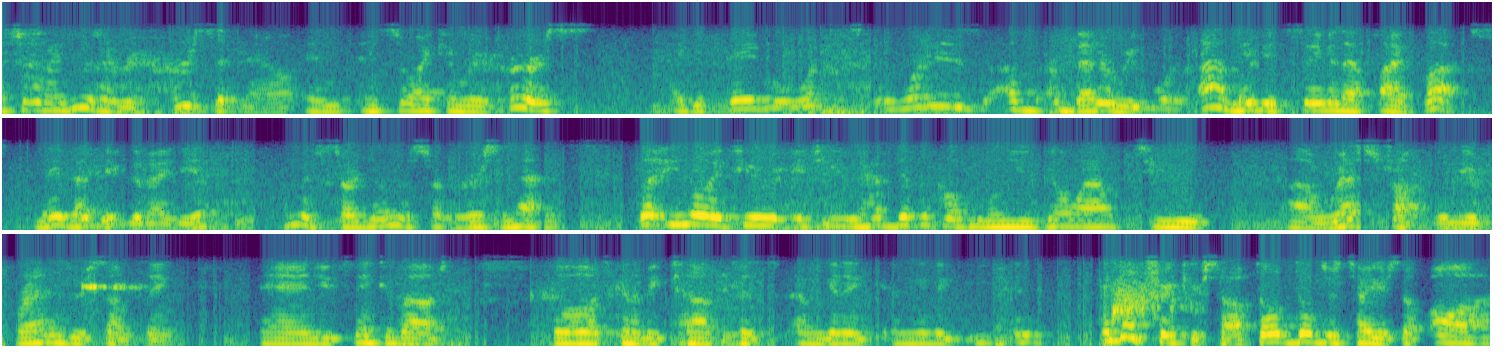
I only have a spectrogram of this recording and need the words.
And so what I do is I rehearse it now, and and so I can rehearse. I get paid. Well, what's what is a, a better reward? Ah, maybe it's saving that five bucks. Maybe that'd be a good idea. I'm gonna start. I'm gonna start rehearsing that. But you know, if you if you have difficulty when you go out to a restaurant with your friends or something, and you think about, oh, it's to be tough because I'm to I'm to and, and don't trick yourself. Don't don't just tell yourself, oh,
